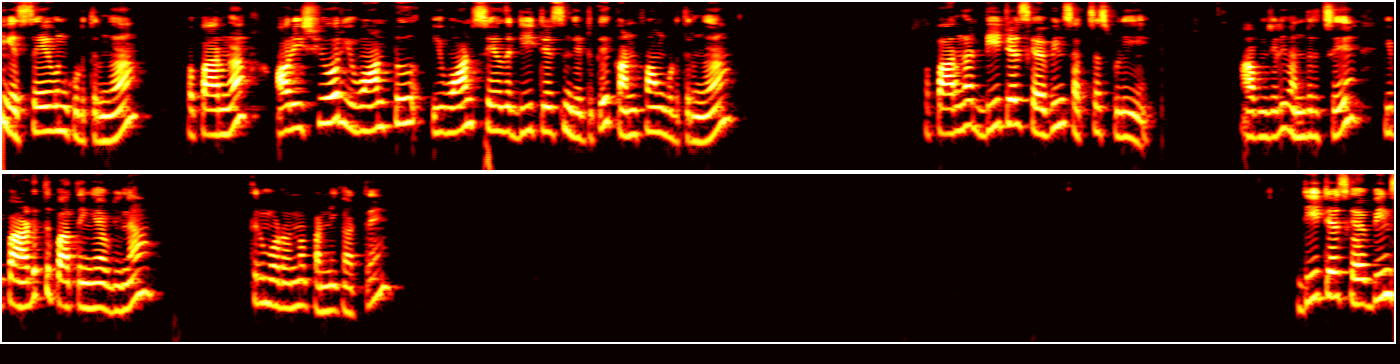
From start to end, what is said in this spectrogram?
நீங்கள் சேவ்னு கொடுத்துருங்க. இப்போ பாருங்கள் are you sure you want to you want save the டீட்டெயில்ஸ்னு கேட்டுருக்கு கன்ஃபார்ம் கொடுத்துருங்க. இப்போ பாருங்கள் டீட்டெயில்ஸ் ஹேவ் பீன் சக்ஸஸ்ஃபுல்லி அப்படின்னு சொல்லி வந்துருச்சு. இப்போ அடுத்து பார்த்தீங்க அப்படின்னா திரும்ப உடனே பண்ணி காட்டுறேன். டீட்டெயில்ஸ் ஹேவ் பீன்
